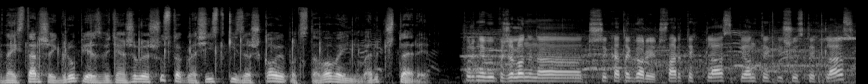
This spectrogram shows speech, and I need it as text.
W najstarszej grupie zwyciężyły szóstoklasistki ze szkoły podstawowej nr 4. Turniej był podzielony na trzy kategorie, czwartych klas, piątych i szóstych klas.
